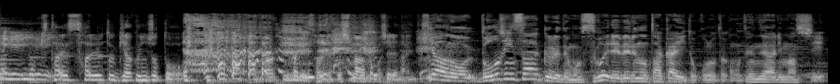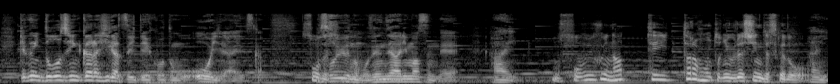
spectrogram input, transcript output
なにも期待されると逆にちょっとがっかりさせてしまうかもしれないんです。いやあの同人サークルでもすごいレベルの高いところとかも全然ありますし逆に同人から火がついていくことも多いじゃないですか。そうですね。いうのも全然ありますんではい。もうそういうふうになっていったら本当に嬉しいんですけど、はい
